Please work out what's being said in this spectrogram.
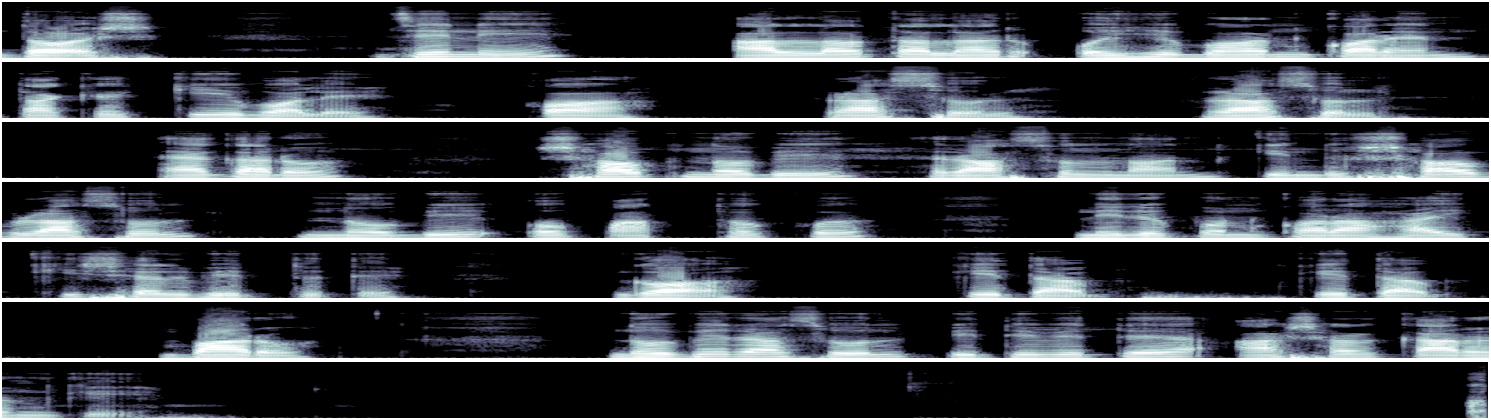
দশ, যিনি আল্লাহ তালার ওহি বহন করেন তাকে কি বলে? ক, রাসুল। রাসুল। এগারো, সব নবী রাসুল নন, কিন্তু সব রাসুল নবী ও পার্থক্য নিরূপণ করা হয় কিসের ভিত্তিতে? গ, কিতাব। কিতাব। বারো, নবী রাসুল পৃথিবীতে আসার কারণ কি? খ,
